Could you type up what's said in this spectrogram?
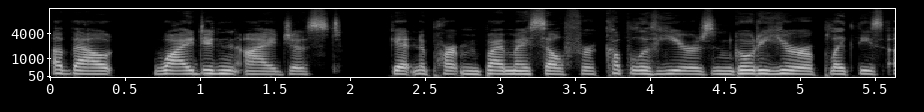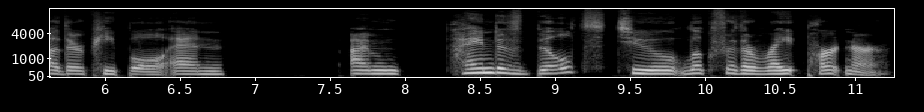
about why didn't I just get an apartment by myself for a couple of years and go to Europe like these other people. And I'm kind of built to look for the right partner.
